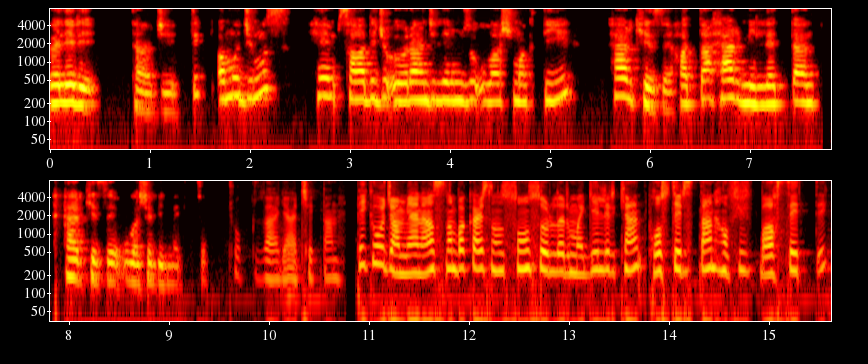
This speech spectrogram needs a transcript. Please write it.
galeri tercih ettik. Amacımız hem sadece öğrencilerimize ulaşmak değil, herkese hatta her milletten herkese ulaşabilmekti. Çok güzel gerçekten. Peki hocam yani aslına bakarsanız son sorularıma gelirken posteristen hafif bahsettik.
